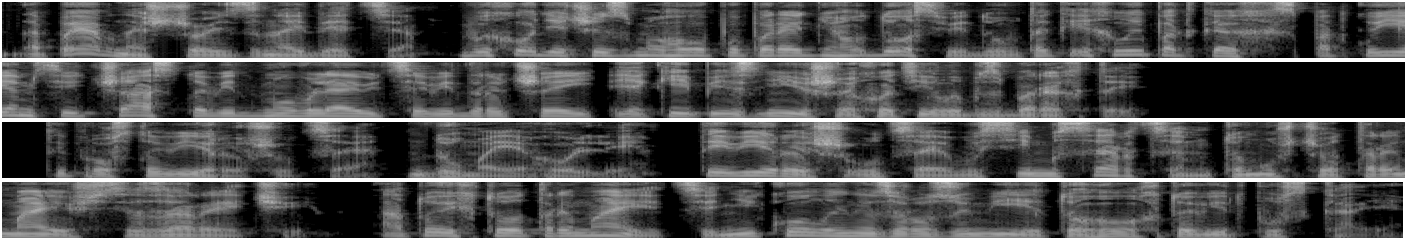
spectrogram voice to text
Напевне, щось знайдеться. Виходячи з мого попереднього досвіду, в таких випадках спадкоємці часто відмовляються від речей, які пізніше хотіли б зберегти. Ти просто віриш у це, думає Голлі. Ти віриш у це всім серцем, тому що тримаєшся за речі, а той, хто тримається, ніколи не зрозуміє того, хто відпускає.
